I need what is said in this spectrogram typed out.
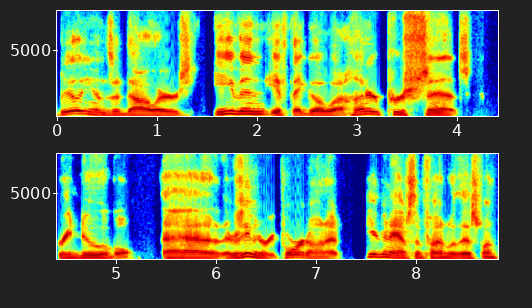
billions of dollars even if they go 100% renewable. Uh, there's even a report on it. You're going to have some fun with this one.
